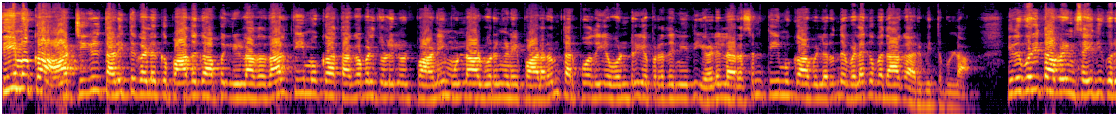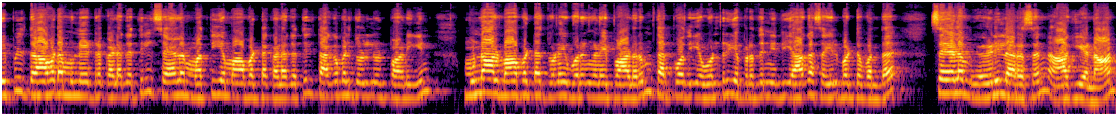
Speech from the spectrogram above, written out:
திமுக ஆட்சியில் தலித்துகளுக்கு பாதுகாப்பு இல்லாததால் திமுக தகவல் தொழில்நுட்ப அணி முன்னாள் ஒருங்கிணைப்பாளரும் தற்போதைய ஒன்றிய பிரதிநிதி எழிலரசன் திமுகவிலிருந்து விலகுவதாக அறிவித்துள்ளார். இதுகுறித்து அவரின் செய்திக்குறிப்பில் திராவிட முன்னேற்ற கழகத்தில் சேலம் மத்திய மாவட்ட கழகத்தில் தகவல் தொழில்நுட்ப அணியின் முன்னாள் மாவட்ட துணை ஒருங்கிணைப்பாளரும் தற்போதைய ஒன்றிய பிரதிநிதியாக செயல்பட்டு வந்த சேலம் எழிலரசன் ஆகிய நான்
